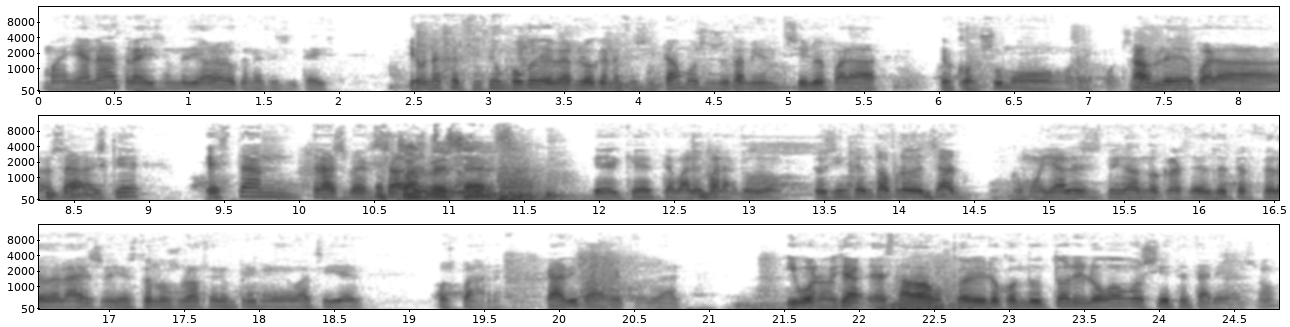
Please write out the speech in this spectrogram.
Mañana traéis en media hora lo que necesitéis. Y un ejercicio un poco de ver lo que necesitamos. Eso también sirve para el consumo responsable, para... O sea, es que es tan transversal, es transversal. Que, que, te vale para todo. Entonces intento aprovechar, como ya les estoy dando clases desde tercero de la ESO y esto lo suelo hacer en primero de bachiller, pues para refrescar y para recordar. Y bueno, ya estábamos con el hilo conductor y luego hago siete tareas, ¿no?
